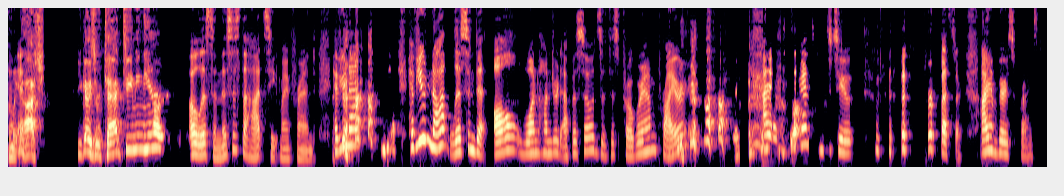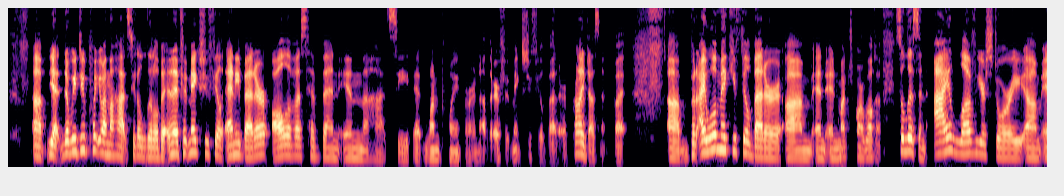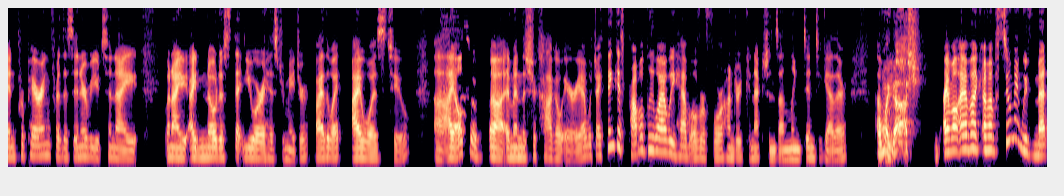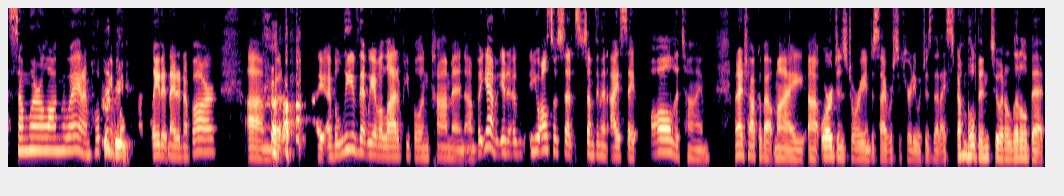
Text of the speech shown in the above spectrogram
Oh my yes. gosh. You guys are tag teaming here? Oh, listen, this is the hot seat, my friend. Have you not have you not listened to all 100 episodes of this program prior? I, SANS Institute professor. I am very surprised. Uh, yeah, no, we do put you on the hot seat a little bit. And if it makes you feel any better, all of us have been in the hot seat at one point or another. If it makes you feel better, probably doesn't, but um, but I will make you feel better um, and and much more welcome. So listen, I love your story. Um, in preparing for this interview tonight, when I, I noticed that you are a history major. By the way, I was too. Uh, I also uh, am in the Chicago area, which I think is probably why we have over 400 connections on LinkedIn together. Oh my um, gosh. I'm, I'm like, I'm assuming we've met somewhere along the way, and I'm hoping late at night in a bar. Um, but I, I, believe that we have a lot of people in common. Um, but yeah, it, you also said something that I say all the time when I talk about my uh, origin story into cybersecurity, which is that I stumbled into it a little bit.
